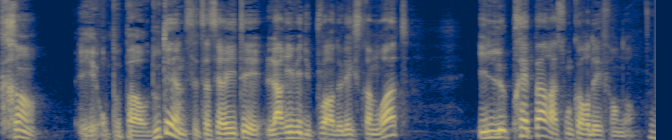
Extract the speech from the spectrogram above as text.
craint, et on ne peut pas en douter hein, de cette sincérité, l'arrivée du pouvoir de l'extrême droite, il le prépare à son corps défendant? Mm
